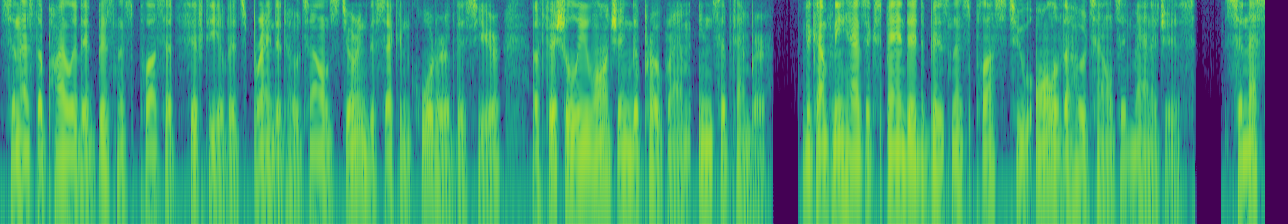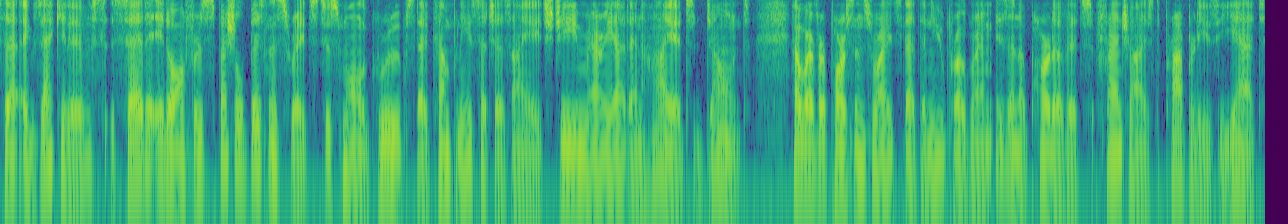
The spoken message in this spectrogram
Sonesta piloted Business Plus at 50 of its branded hotels during the second quarter of this year, officially launching the program in September. The company has expanded Business Plus to all of the hotels it manages. Sonesta executives said it offers special business rates to small groups that companies such as IHG, Marriott, and Hyatt don't. However, Parsons writes that the new program isn't a part of its franchised properties yet.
